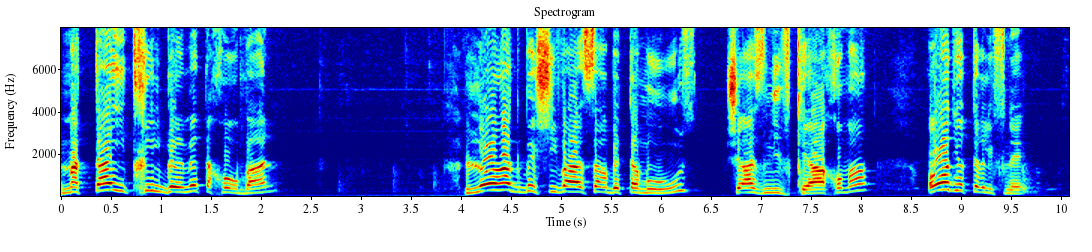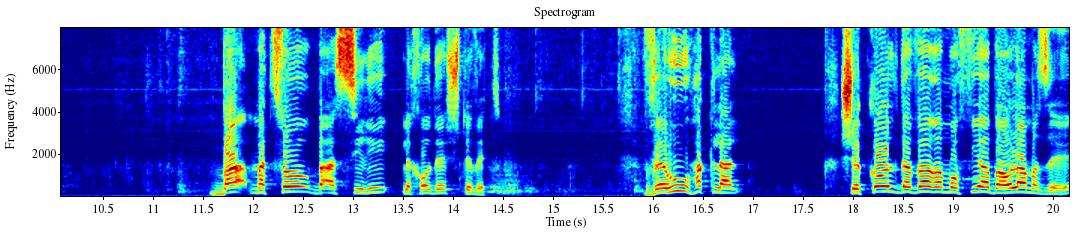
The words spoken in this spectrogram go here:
מתי התחיל באמת החורבן? לא רק בשבעה עשר בתמוז, שאז נבקעה החומה, עוד יותר לפני, במצור בעשירי לחודש טבת. והוא הכלל, שכל דבר המופיע בעולם הזה,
